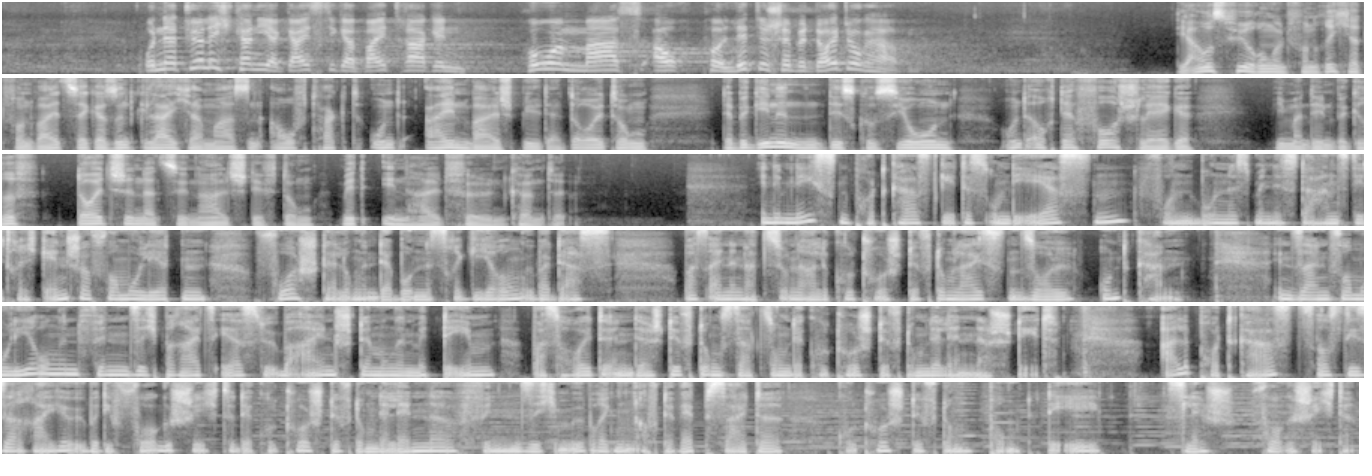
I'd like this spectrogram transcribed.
Und natürlich kann ihr geistiger Beitrag in hohem Maß auch politische Bedeutung haben. Die Ausführungen von Richard von Weizsäcker sind gleichermaßen Auftakt und ein Beispiel der Deutung, der beginnenden Diskussion und auch der Vorschläge, wie man den Begriff Deutsche Nationalstiftung mit Inhalt füllen könnte. In dem nächsten Podcast geht es um die ersten von Bundesminister Hans-Dietrich Genscher formulierten Vorstellungen der Bundesregierung über das, was eine nationale Kulturstiftung leisten soll und kann. In seinen Formulierungen finden sich bereits erste Übereinstimmungen mit dem, was heute in der Stiftungssatzung der Kulturstiftung der Länder steht. Alle Podcasts aus dieser Reihe über die Vorgeschichte der Kulturstiftung der Länder finden sich im Übrigen auf der Webseite kulturstiftung.de slash Vorgeschichte.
